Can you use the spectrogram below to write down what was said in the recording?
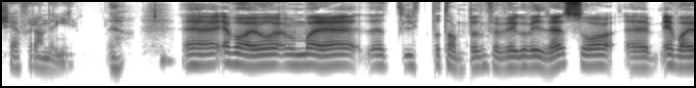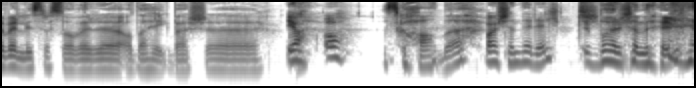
skje forandringer. Eh, jeg var jo bare eh, litt på tampen før vi går videre, så eh, jeg var jo veldig stressa over Ada Hegerbergs Ja, oh. skade. bare generelt. Bare generelt.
